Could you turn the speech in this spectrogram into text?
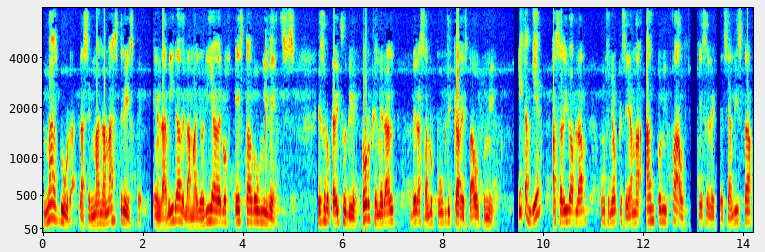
más dura, la semana más triste en la vida de la mayoría de los estadounidenses. Eso es lo que ha dicho el director general de la salud pública de Estados Unidos. Y también ha salido a hablar un señor que se llama Anthony Fauci, que es el especialista,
